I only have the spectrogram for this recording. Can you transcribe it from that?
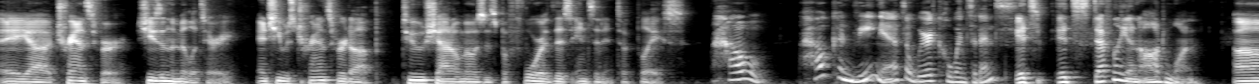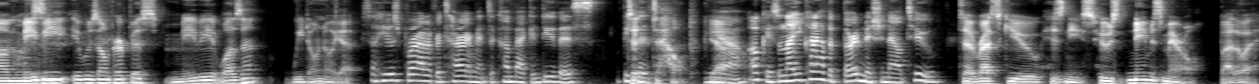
a uh, transfer. She's in the military, and she was transferred up to Shadow Moses before this incident took place. How how convenient. That's a weird coincidence. It's it's definitely an odd one. Um, maybe it was on purpose. Maybe it wasn't. We don't know yet. So he was brought out of retirement to come back and do this because to help, yeah. Okay, so now you kind of have a third mission now too. to rescue his niece, whose name is Meryl, by the way.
